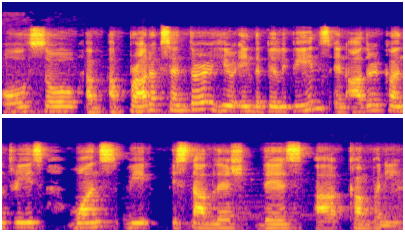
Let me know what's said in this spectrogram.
also a, a product center here in the Philippines and other countries once we establish this uh, company.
